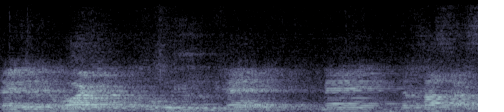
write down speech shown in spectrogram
wij willen de waarde op de overheid, maar de gasgas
